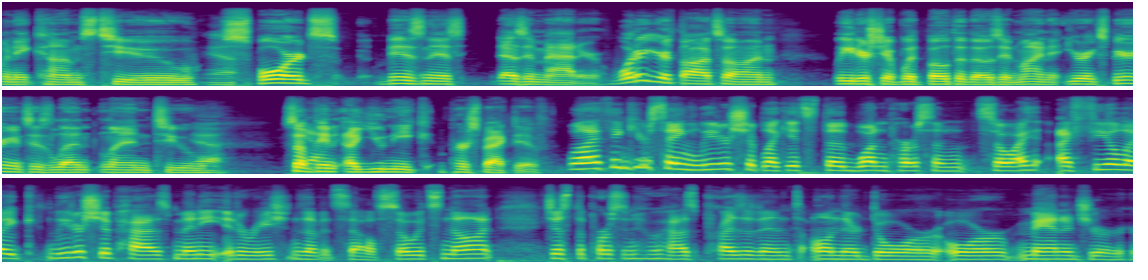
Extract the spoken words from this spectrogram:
when it comes to yeah. sports, business, doesn't matter. What are your thoughts on leadership with both of those in mind? Your experiences lend, lend to yeah something yeah. a unique perspective. Well, I think you're saying leadership like it's the one person. So I I feel like leadership has many iterations of itself. So it's not just the person who has president on their door or manager.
